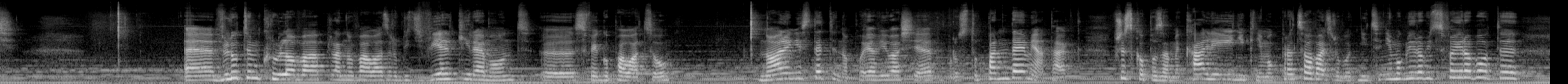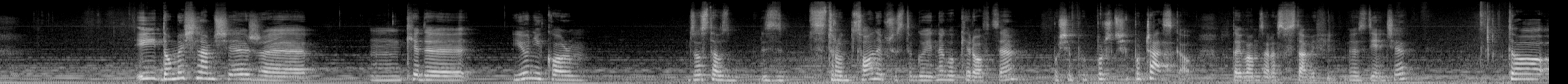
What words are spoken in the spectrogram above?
E, W lutym królowa planowała zrobić wielki remont e, swojego pałacu. No ale niestety, no pojawiła się po prostu pandemia, tak? Wszystko pozamykali, nikt nie mógł pracować, robotnicy nie mogli robić swojej roboty. I domyślam się, że mm, kiedy Unicorn został z, z, strącony przez tego jednego kierowcę, bo się, po, po, się poczaskał, tutaj wam zaraz wstawię film, zdjęcie, to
